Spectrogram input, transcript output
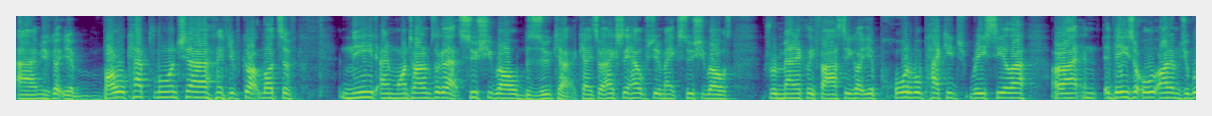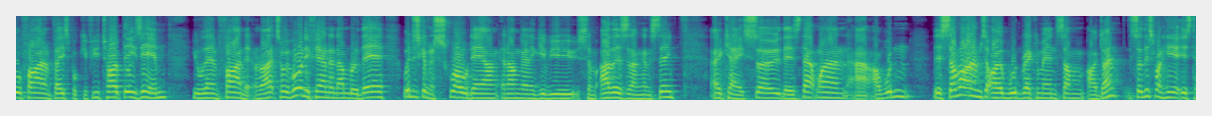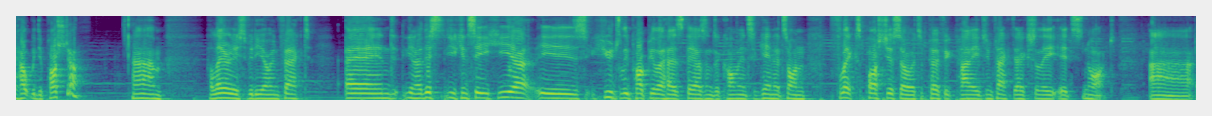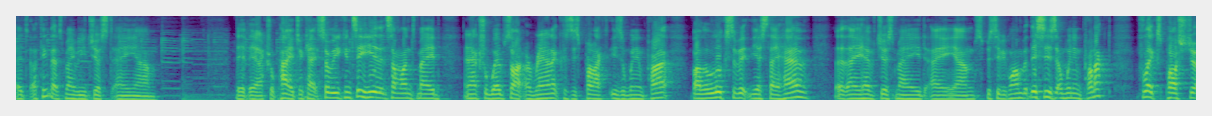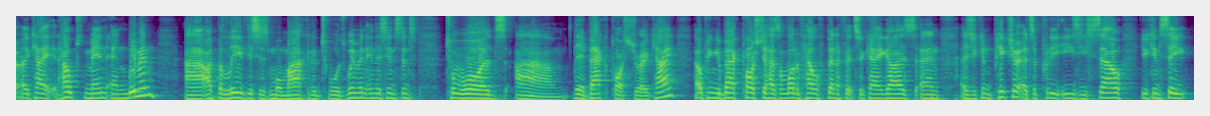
Um, you've got your bowl cap launcher. You've got lots of need and want items. Look at that sushi roll bazooka. Okay, so it actually helps you to make sushi rolls dramatically faster. You got your portable package resealer. All right, and these are all items you will find on Facebook. If you type these in, you will then find it. All right, so we've already found a number there. We're just going to scroll down, and I'm going to give you some others that I'm going to see. Okay, so there's that one. Uh, I wouldn't. There's some items I would recommend. Some I don't. So this one here is to help with your posture. Um, hilarious video, in fact and you know this you can see here is hugely popular has thousands of comments. Again it's on flex posture so it's a perfect page. In fact actually it's not. Uh, it, I think that's maybe just a um, the, the actual page. Okay so you can see here that someone's made an actual website around it because this product is a winning product. By the looks of it yes they have that they have just made a um, specific one but this is a winning product. Flex posture okay it helps men and women uh, I believe this is more marketed towards women in this instance, towards um, their back posture, okay? Helping your back posture has a lot of health benefits, okay, guys? And as you can picture, it's a pretty easy sell. You can see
